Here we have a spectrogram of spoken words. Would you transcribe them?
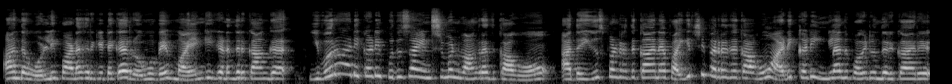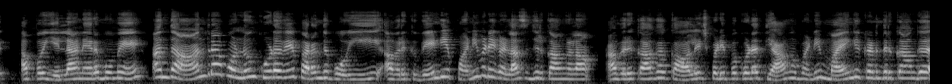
அந்த ஒல்லி பாடகர் கிட்டக்க ரொம்பவே மயங்கி கிடந்திருக்காங்க. இவரும் அடிக்கடி புதுசா இன்ஸ்ட்ருமெண்ட் வாங்குறதுக்காகவும் அதை யூஸ் பண்றதுக்கான பயிற்சி பெறதுக்காகவும் அடிக்கடி இங்கிலாந்து போயிட்டு வந்திருக்காரு. அப்போ எல்லா நேரமுமே அந்த ஆந்திரா பொண்ணும் கூடவே பறந்து போய் அவருக்கு வேண்டிய பணிவிடைகள்லாம் செஞ்சிருக்காங்களாம். அவருக்காக காலேஜ் படிப்பை கூட தியாகம் பண்ணி மயங்கி கிடந்திருக்காங்க.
